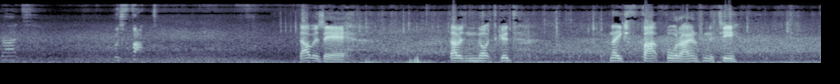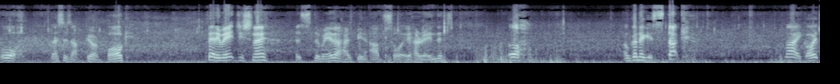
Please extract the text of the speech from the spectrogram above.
That was fucked. That was uh, that was not good. Nice fat four iron from the tee. Oh, this is a pure bog. Very wet just now. It's, the weather has been absolutely horrendous. Oh, I'm gonna get stuck. My God.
